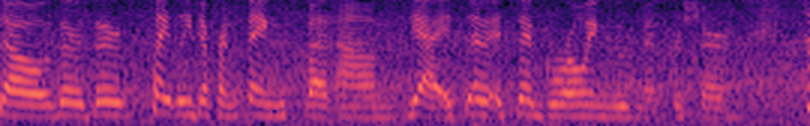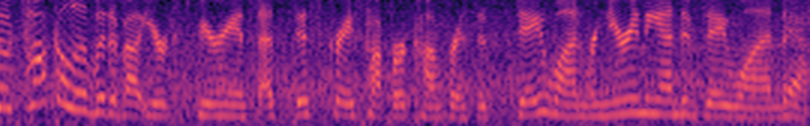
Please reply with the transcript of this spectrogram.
So they're, they're slightly different things, but um, yeah, it's a, it's a growing movement for sure. So talk a little bit about your experience at this Grace Hopper conference. It's day one, we're nearing the end of day one. Yeah.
